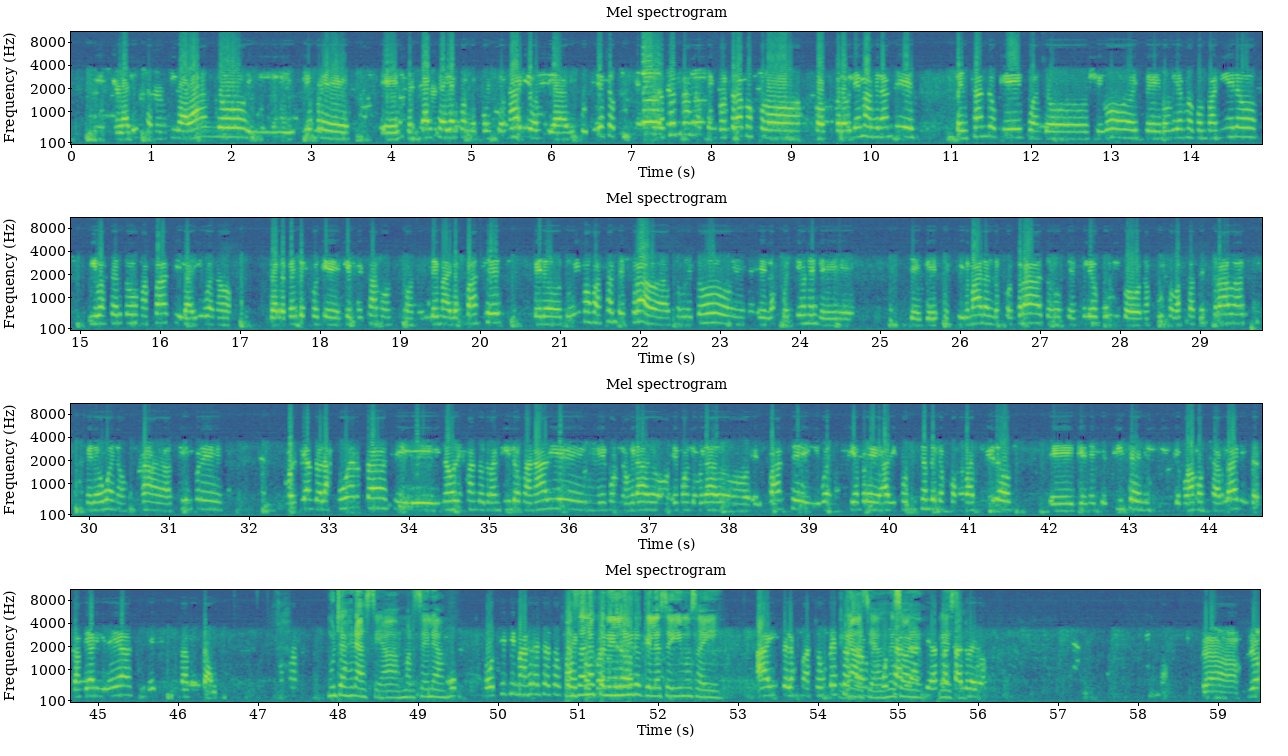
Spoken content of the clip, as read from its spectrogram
la lucha nos siga dando y siempre eh, sentarse a hablar con los funcionarios y a discutir eso. Nosotros nos encontramos con, con problemas grandes pensando que cuando llegó este gobierno compañero iba a ser todo más fácil, ahí bueno, de repente fue que, que empezamos con el tema de los pases, pero tuvimos bastantes trabas, sobre todo en, las cuestiones de, de que se firmaran los contratos, el empleo público nos puso bastantes trabas, pero bueno, nada, siempre golpeando las puertas y no dejando tranquilos a nadie, hemos logrado, hemos logrado el pase y bueno, siempre a disposición de los compañeros eh, que necesiten y que podamos charlar, intercambiar ideas, es fundamental. Muchas gracias, Marcela. Muchísimas gracias a ustedes. Con el libro que la seguimos ahí. Ahí te los paso. Un beso Gracias. Muchas beso, gracias. Hasta beso. luego. Ya, ya,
